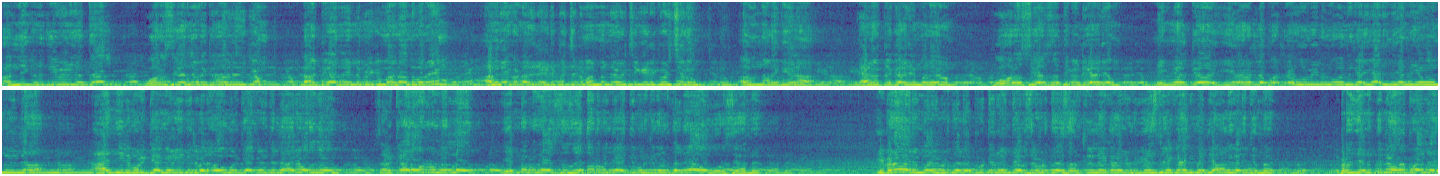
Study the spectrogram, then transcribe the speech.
പന്നി കളിച്ച് വീട് ചത്താൽ ഫോറസ്റ്റുകാരനോട് കാവലിരിക്കും നാട്ടുകാരനെ എല്ലാം വിളിക്കും വേണമെന്ന് പറയും. അവനെ കൊണ്ട് അതിനെ എടുപ്പിച്ചിട്ട് മണ്ണെണ്ണ ഒഴിച്ച് കയറി കുഴിച്ചിടും. അതൊന്നും നടക്കുകയില്ല. ഞാൻ കാര്യം പറയാം. ഓറസുകാർ ശ്രദ്ധിക്കേണ്ട കാര്യം നിങ്ങൾക്ക് ഈ നാട്ടിലെ പട്ടഭൂമിയിൽ നിന്ന് കൈകാര്യം ചെയ്യാൻ നിയമമൊന്നുമില്ല. ആഞ്ഞിലി മുറിക്കാൻ കഴിയത്തില്ല ബലാവ് മുറിക്കാൻ കഴിയത്തില്ല. ആര് പറഞ്ഞു? സർക്കാർ ഓർഡർ ഉണ്ടല്ലോ. എന്റെ പ്രദേശത്ത് സേത്തോട് പഞ്ചായത്ത് മുറിക്കുന്നവർ തടയാമോ ഫോറസ്റ്റുകാരന് ഇവിടെ വരുമ്പോ ഇവിടുത്തെ ഡെപ്യൂട്ടി റേഞ്ച് ഓഫീസർ ഇവിടുത്തെ സർക്കിളിലേക്കാരും ഡി എസ് പിക്കാരും വലിയ ആൾ കളിക്കുന്നത് ഇവിടെ ജനത്തിന്റെ കുഴപ്പമല്ലേ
